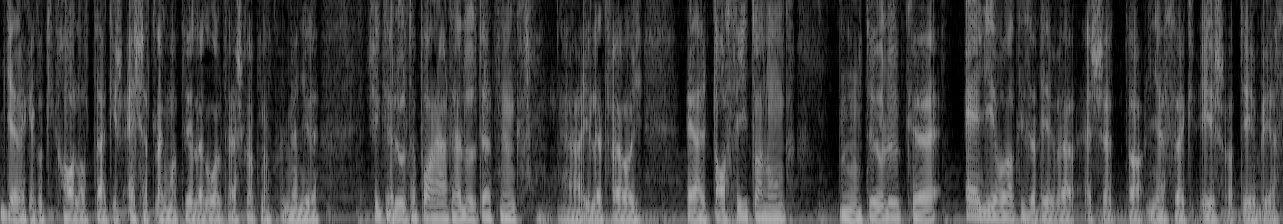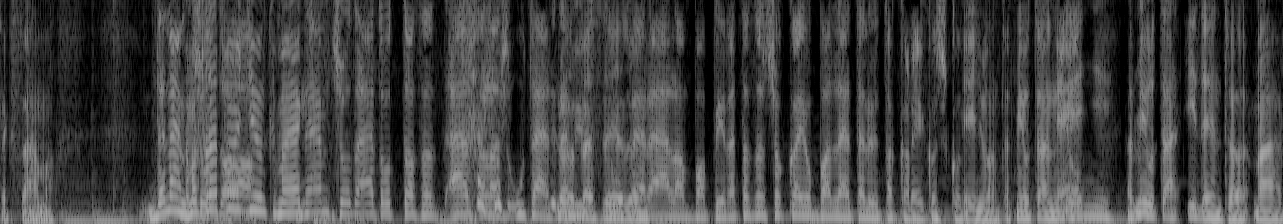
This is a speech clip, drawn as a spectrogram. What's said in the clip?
gyerekek, akik hallották, és esetleg ma tényleg oltást kapnak, hogy mennyire sikerült a parát elültetnünk, há, illetve, hogy eltaszítanunk mm, tőlük. Egy év alatt tizedével esett a nyeszek és a TBS-ek száma. De nem Na most csoda, lepődjünk meg. Nem csodát ott az az általad utált nevű szuper állampapír. Hát azon sokkal jobban lehet előtakarékoskodni. Így van. Tehát miután, Ennyi. hát miután idéntől már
